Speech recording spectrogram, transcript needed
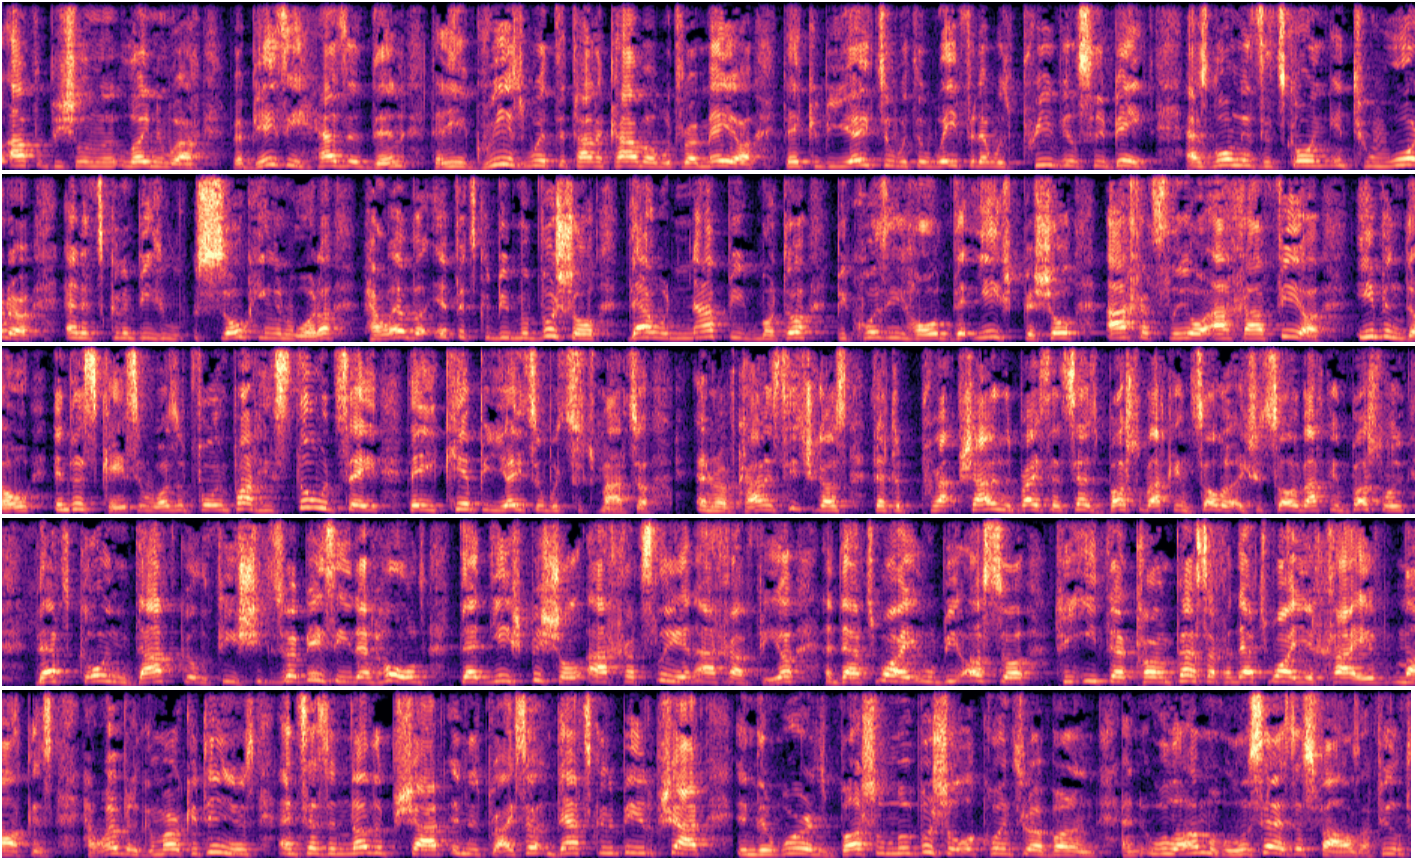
afal Rabbi Yesi has a din that he agrees with the Tanakama with Rameya that could be yitzim with a wafer that was previously baked as long as it's going into water and it's going to be soaking in water. However, if it's going to be mavushal, that would not be mutter because he holds that yesh bishul achatzli or achafia. Even though in this case it wasn't falling apart, he still would say that can't be yaitzer with such matzah. And Rav is teaching us that the shot in the Brisa that says bashal back in solo, it should solo back in bashal. That's going dafka lefi shitas rabesi that holds that yesh bishul achatzli and achafia, and that's why it would be also to eat that korban pesach, and that's why you chayiv malchus. However, the Gemara continues and says another pshat in this brisa, and that's going to be the pshat in the words bashal mavushal according to Rabbanan. And Ula Ula says as follows: I feel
